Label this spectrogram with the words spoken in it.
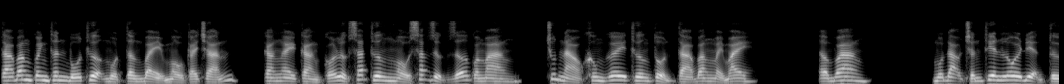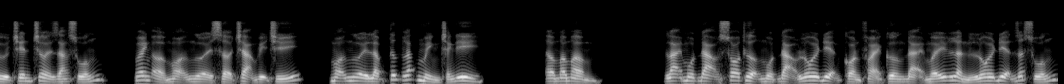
Tà băng quanh thân bố thượng một tầng bảy màu cái chắn, càng ngày càng có lực sát thương màu sắc rực rỡ quan mang, chút nào không gây thương tổn tà băng mảy may. ầm vang. Một đạo chấn thiên lôi điện từ trên trời giáng xuống, quanh ở mọi người sở chạm vị trí, mọi người lập tức lắc mình tránh đi. ầm ầm ầm. Lại một đạo so thượng một đạo lôi điện còn phải cường đại mấy lần lôi điện rất xuống,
